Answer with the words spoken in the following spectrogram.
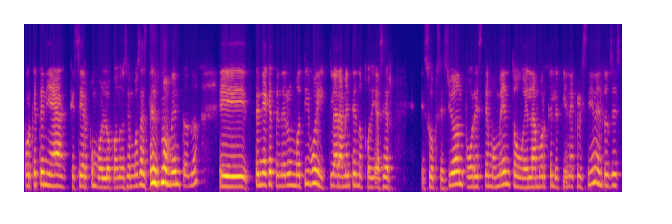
por qué tenía que ser como lo conocemos hasta el momento, ¿no? Eh, tenía que tener un motivo y claramente no podía ser su obsesión por este momento o el amor que le tiene a Cristina. Entonces,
